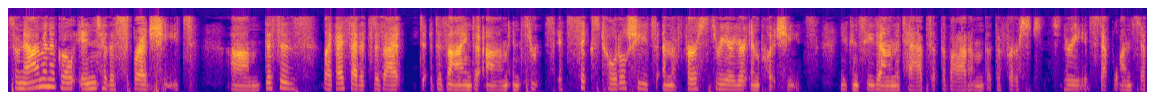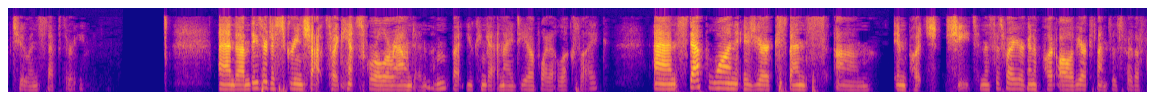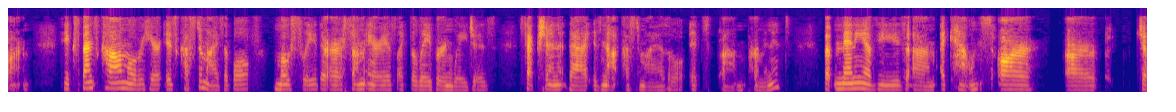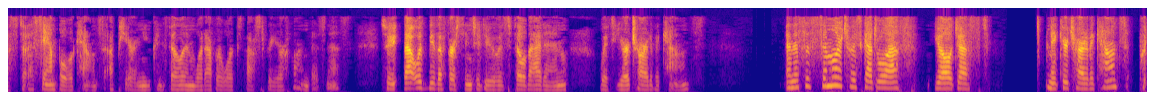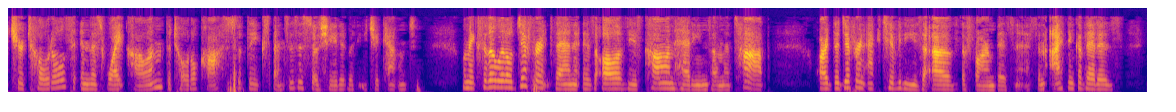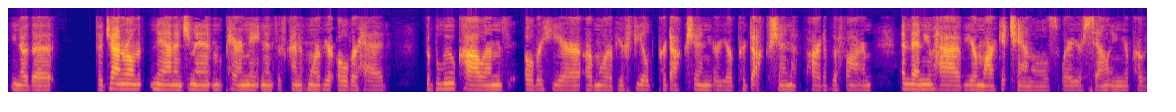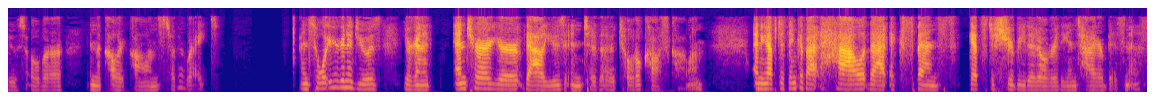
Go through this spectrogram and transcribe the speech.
So now I'm going to go into the spreadsheet. Um, this is, like I said, it's desi designed um, in it's six total sheets, and the first three are your input sheets. You can see down in the tabs at the bottom that the first three is step one, step two, and step three. And um, these are just screenshots, so I can't scroll around in them, but you can get an idea of what it looks like. And step one is your expense um, input sheet, and this is where you're going to put all of your expenses for the farm. The expense column over here is customizable. Mostly, there are some areas like the labor and wages section that is not customizable. It's um, permanent. But many of these um, accounts are, are just sample accounts up here, and you can fill in whatever works best for your farm business. So that would be the first thing to do is fill that in with your chart of accounts. And this is similar to a Schedule F. You'll just Make your chart of accounts, put your totals in this white column, the total costs of the expenses associated with each account. What makes it a little different then is all of these column headings on the top are the different activities of the farm business. And I think of it as, you know, the, the general management and repair and maintenance is kind of more of your overhead. The blue columns over here are more of your field production or your production part of the farm. And then you have your market channels where you're selling your produce over in the colored columns to the right. And so what you're going to do is you're going to enter your values into the total cost column. And you have to think about how that expense gets distributed over the entire business.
